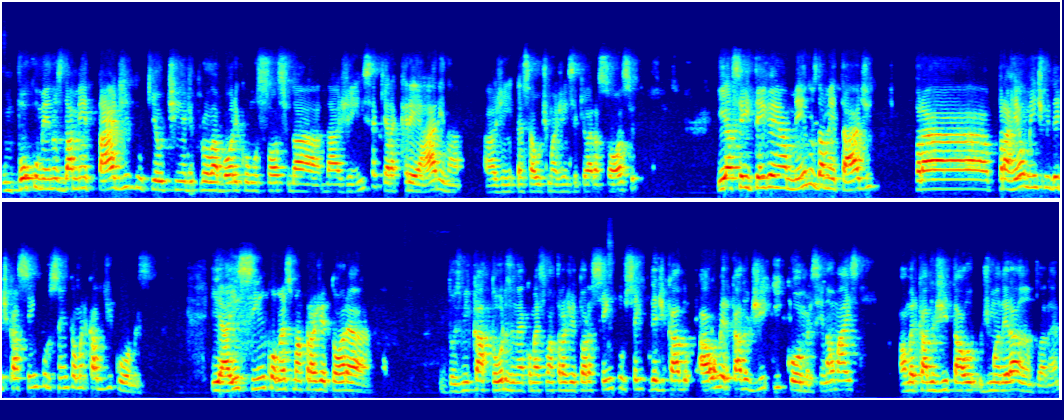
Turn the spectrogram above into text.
um pouco menos da metade do que eu tinha de Prolabore como sócio da, da agência, que era Creare, na, essa última agência que eu era sócio, e aceitei ganhar menos da metade para realmente me dedicar 100% ao mercado de e-commerce. E aí sim começa uma trajetória, em 2014, né, começa uma trajetória 100% dedicado ao mercado de e-commerce, e não mais ao mercado digital de maneira ampla, né.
